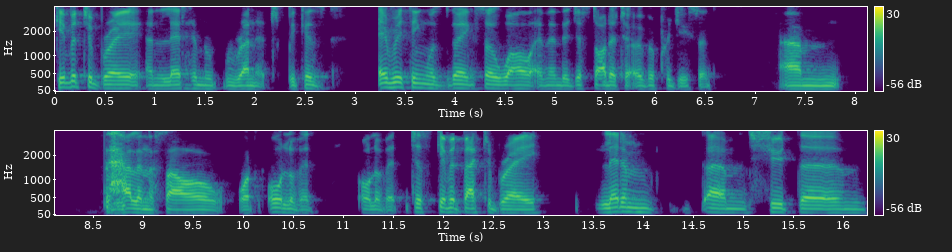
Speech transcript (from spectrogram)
give it to Bray and let him run it because everything was going so well, and then they just started to overproduce it. Um, the Hell in a Cell, what all of it, all of it. Just give it back to Bray. Let him um, shoot the um,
